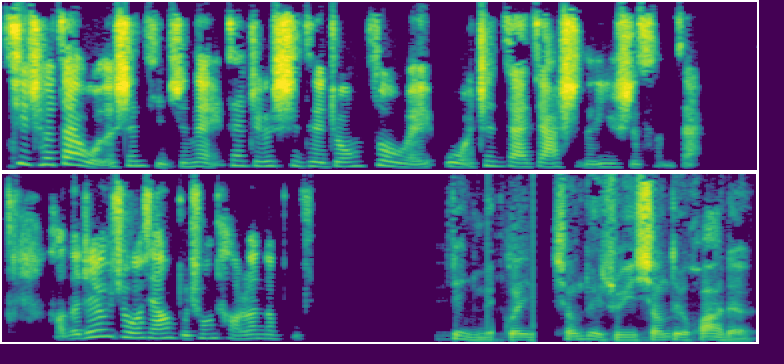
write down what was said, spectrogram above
汽车在我的身体之内，在这个世界中，作为我正在驾驶的意识存在。好的，这就是我想补充讨论的部分。这里面关于相对主义相对化的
